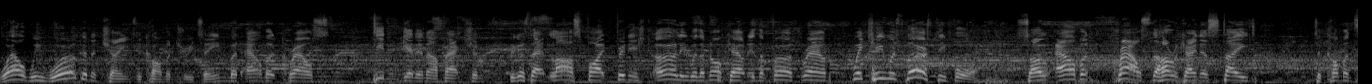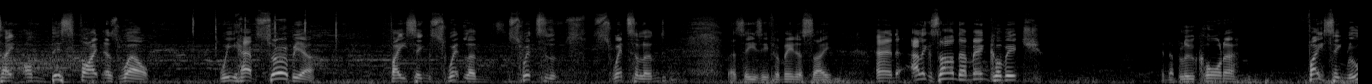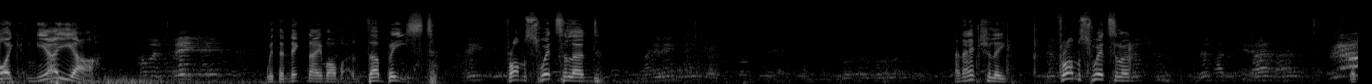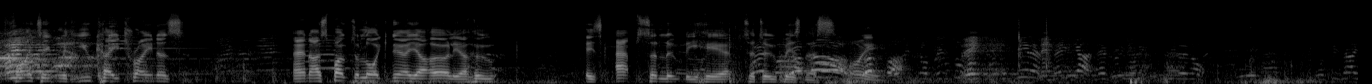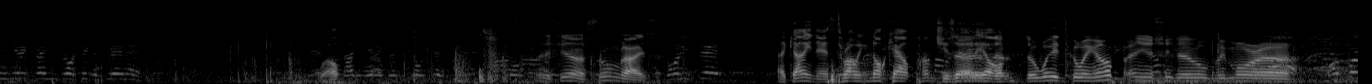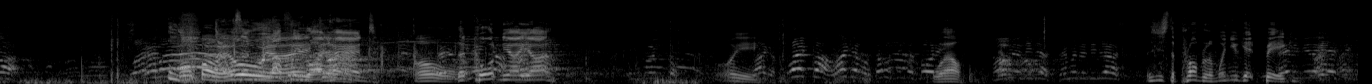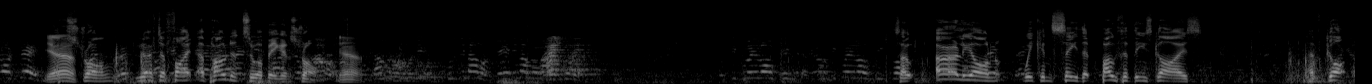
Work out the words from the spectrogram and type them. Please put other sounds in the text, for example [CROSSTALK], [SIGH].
Well, we were going to change the commentary team, but Albert Kraus didn't get enough action because that last fight finished early with a knockout in the first round, which he was thirsty for. So Albert Kraus, the Hurricane, has stayed to commentate on this fight as well. We have Serbia facing Switzerland, Switzerland, Switzerland, that's easy for me to say, and Aleksandar Menkovic in the blue corner facing Loic Njeya with the nickname of The Beast from Switzerland. And actually, from Switzerland, but fighting with UK trainers. And I spoke to Loic Njeya earlier, who is absolutely here to do business. Oj. Well, see those strong guys. again, they're throwing knockout punches Yeah, early the, on. The weight's going up, and you see there will be more. Uh, That power. was Oh, a yeah, lovely hey, right yeah. hand oh, that caught Njeya. oj. Well, this is the problem. When you get big Yeah, and strong, you have to fight opponents who are big and strong. yeah. So early on, we can see that both of these guys have got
